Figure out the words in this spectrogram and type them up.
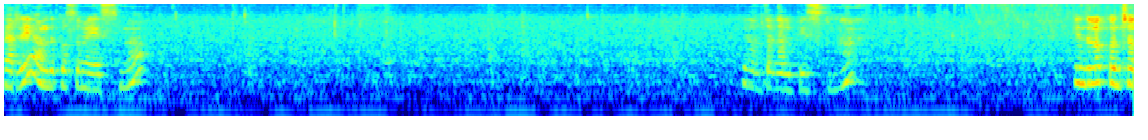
కర్రీ అందుకోసం వేస్తున్నా. ఇదంతా కలిపేసుకున్నా. ఇందులో కొంచెం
